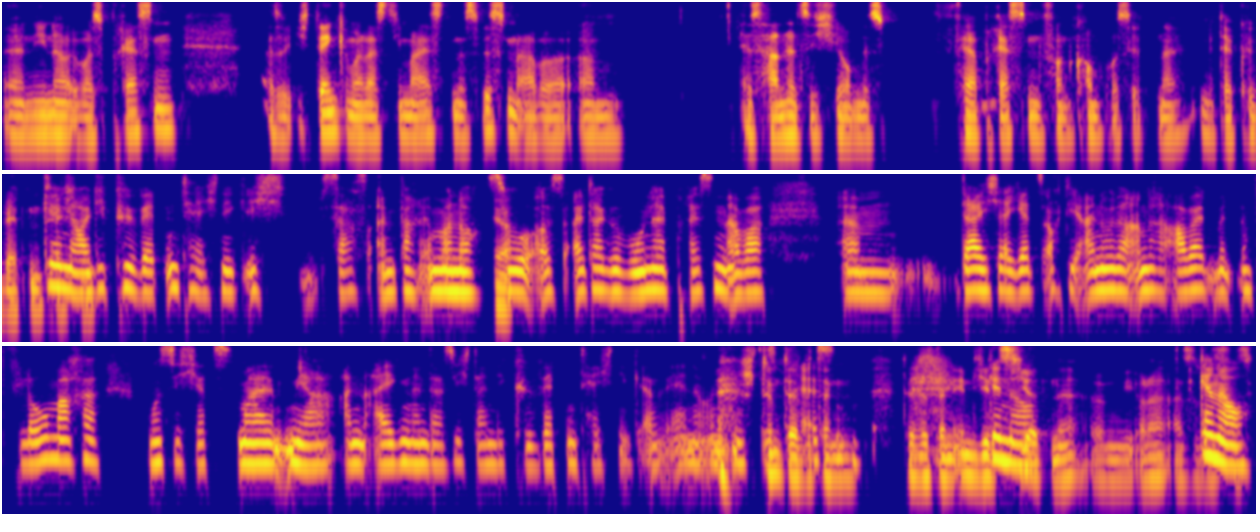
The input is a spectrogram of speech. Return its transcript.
äh, Nina übers Pressen. Also ich denke mal, dass die meisten das wissen, aber ähm, es handelt sich hier um das Verpressen von Composite, ne, mit der Küvettentechnik. Genau, die Küvettentechnik. Ich sage es einfach immer noch Ja. so aus alter Gewohnheit pressen, aber ähm, da ich ja jetzt auch die eine oder andere Arbeit mit einem Flow mache, muss ich jetzt mal mir aneignen, dass ich dann die Küvettentechnik erwähne und nicht Stimmt, das der wird, dann, der wird dann injiziert, ne, irgendwie, oder? Also Genau. ist-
